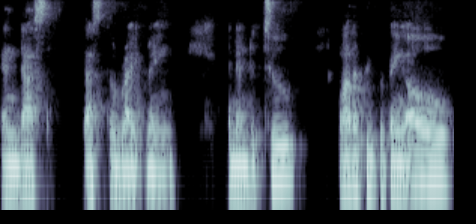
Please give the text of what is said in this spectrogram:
and that's that's the right ring. And then the tube a lot of people think, oh,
